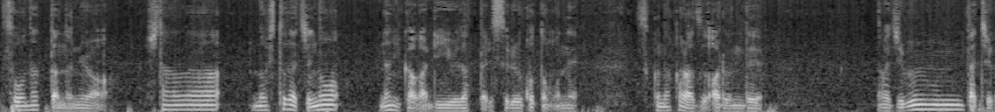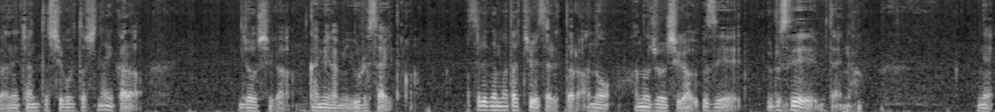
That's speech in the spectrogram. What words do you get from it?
そうなったのには、下の人たちの何かが理由だったりすることもね、少なからずあるんで、だから自分たちがね、ちゃんと仕事しないから、上司がガミガミうるさいとか、それでまた注意されたら、あの、あの上司がうぜえ、うるせえ、みたいなね、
